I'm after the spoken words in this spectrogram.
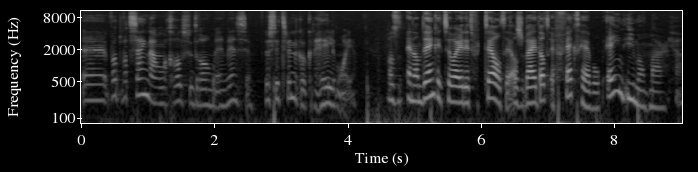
Uh, wat, wat zijn nou mijn grootste dromen en wensen? Dus dit vind ik ook een hele mooie. Als, en dan denk ik, terwijl je dit vertelt, hè, als wij dat effect hebben op één iemand maar, ja.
